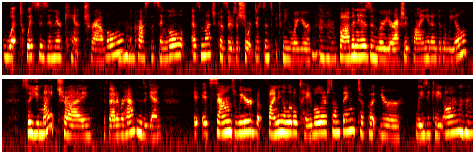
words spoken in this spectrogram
what twist is in there can't travel mm-hmm. across the single as much because there's a short distance between where your mm-hmm. bobbin is and where you're actually plying it under the wheel. So you might try if that ever happens again it, it sounds weird, but finding a little table or something to put your lazy Kate on mm-hmm.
